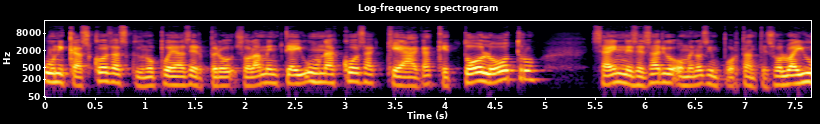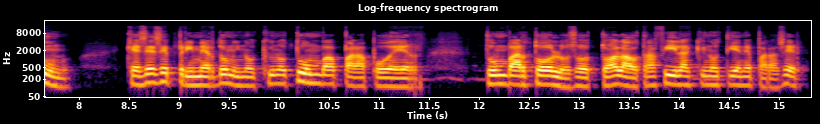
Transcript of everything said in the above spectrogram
únicas cosas que uno puede hacer, pero solamente hay una cosa que haga que todo lo otro sea innecesario o menos importante. Solo hay uno, que es ese primer dominó que uno tumba para poder tumbar todos los, toda la otra fila que uno tiene para hacer.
